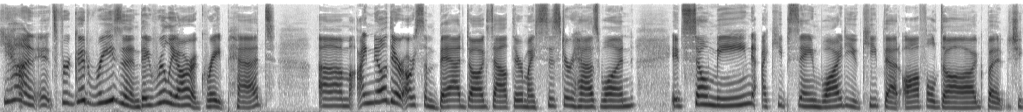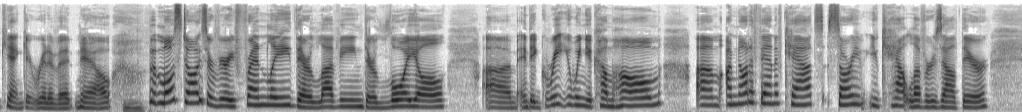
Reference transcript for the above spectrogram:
Yeah, and it's for good reason. They really are a great pet. Um, I know there are some bad dogs out there. My sister has one. It's so mean. I keep saying, Why do you keep that awful dog? But she can't get rid of it now. But most dogs are very friendly, they're loving, they're loyal. Um, and they greet you when you come home. Um, I'm not a fan of cats. Sorry, you cat lovers out there.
